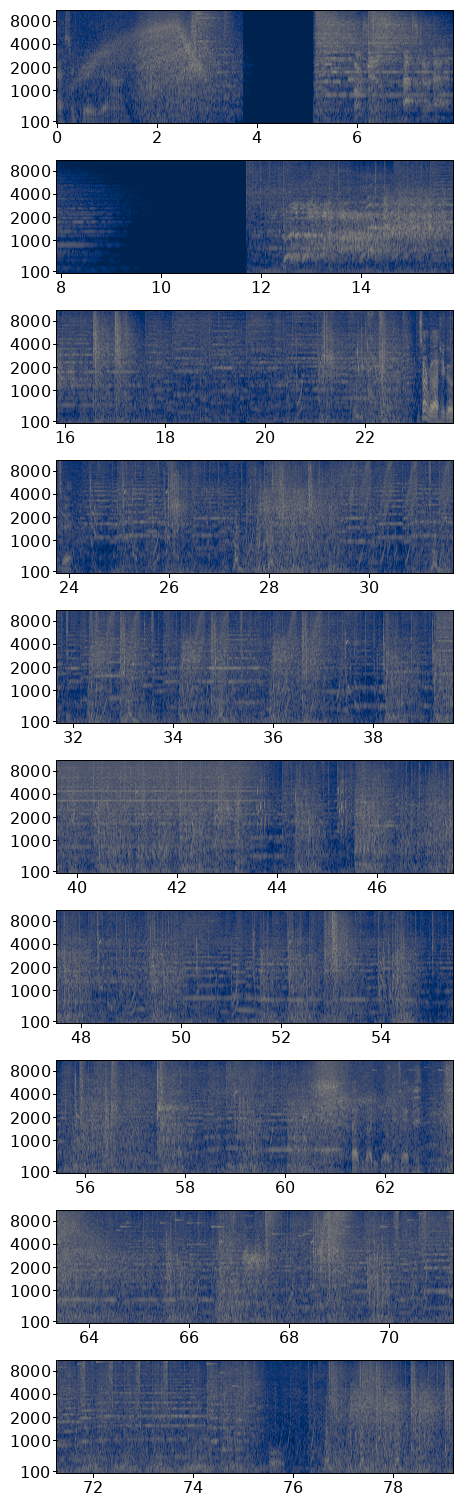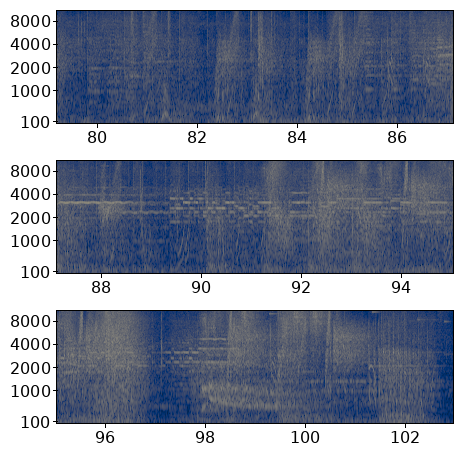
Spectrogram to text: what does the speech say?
Now mastering period on. Versus Master Hand. I'm starting to realize I should go today. I have no idea what just happened.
